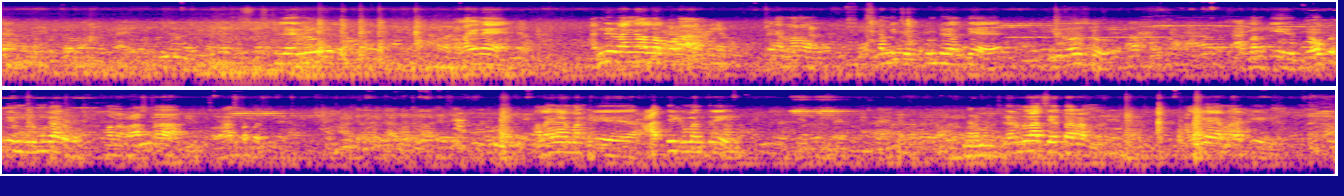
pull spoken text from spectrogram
సృష్టి లేదు. అలాగనే అన్ని రంగాల్లో కూడా మనం ఒకరిని చెప్పుకుంటూ వెళ్తే ఈరోజు మనకి ద్రౌపది ముర్ము గారు మన రాష్ట్ర రాష్ట్రపతి. అలాగే మనకి ఆర్థిక మంత్రి నిర్మలా సీతారామన్ అలాగే మనకి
